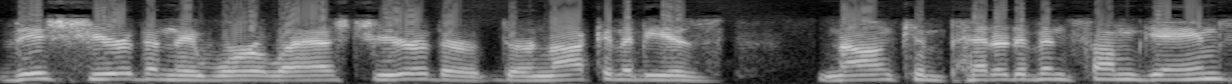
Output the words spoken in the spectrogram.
this year than they were last year, they're they're not going to be as non-competitive in some games.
